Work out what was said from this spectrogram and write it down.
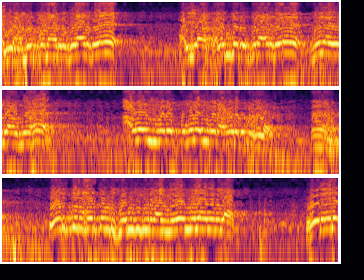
ஐயா மூப்பனார் இருக்கிறார்களே ஐயா கலைஞர் இருக்கிறார்களே மீலாது அவங்க அவர் இவரை புகழ இவர் அவரை புகழ. ஒருத்தர் ஒருத்தர் செஞ்சுக்கிறாங்க ஏன் மிலாதுலாம் ஒரு தடவை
